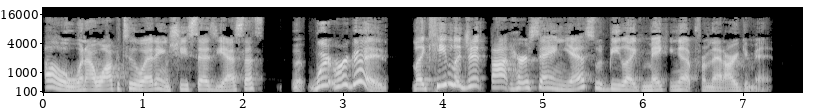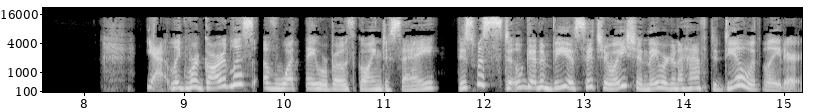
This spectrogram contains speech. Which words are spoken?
oh, when I walk into the wedding, she says yes, that's we're we're good. Like he legit thought her saying yes would be like making up from that argument. Yeah, like regardless of what they were both going to say, this was still going to be a situation they were going to have to deal with later.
